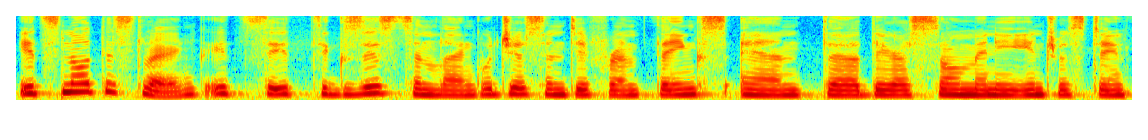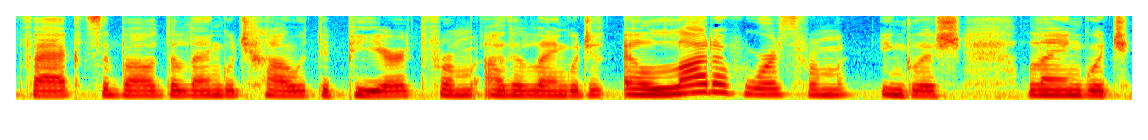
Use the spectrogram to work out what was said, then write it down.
It's not a slang. It's it exists in languages and different things. And uh, there are so many interesting facts about the language, how it appeared from other languages. A lot of words from English language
